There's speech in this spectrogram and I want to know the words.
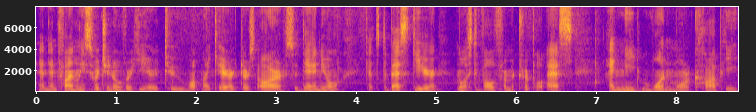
And then finally switching over here to what my characters are. So Daniel gets the best gear, most evolved from a triple S. I need one more copy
